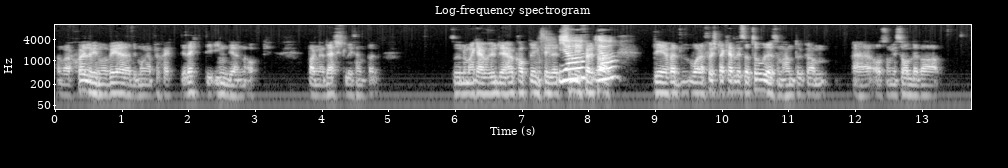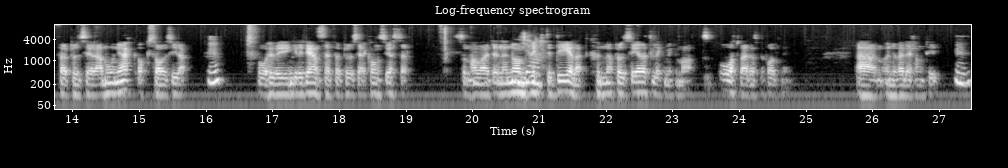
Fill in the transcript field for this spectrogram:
Han var själv involverad i många projekt direkt i Indien och Bangladesh till exempel. Så undrar man kanske hur det har koppling till ett Ja, kemiföretag. ja. Det är för att våra första katalysatorer som han tog fram eh, och som vi sålde var för att producera ammoniak och svavelsyra. Mm. Två huvudingredienser för att producera konstgödsel. Som har varit en enormt Ja. viktig del att kunna producera tillräckligt mycket mat åt världens befolkning. ehm, under väldigt lång tid. Mm.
